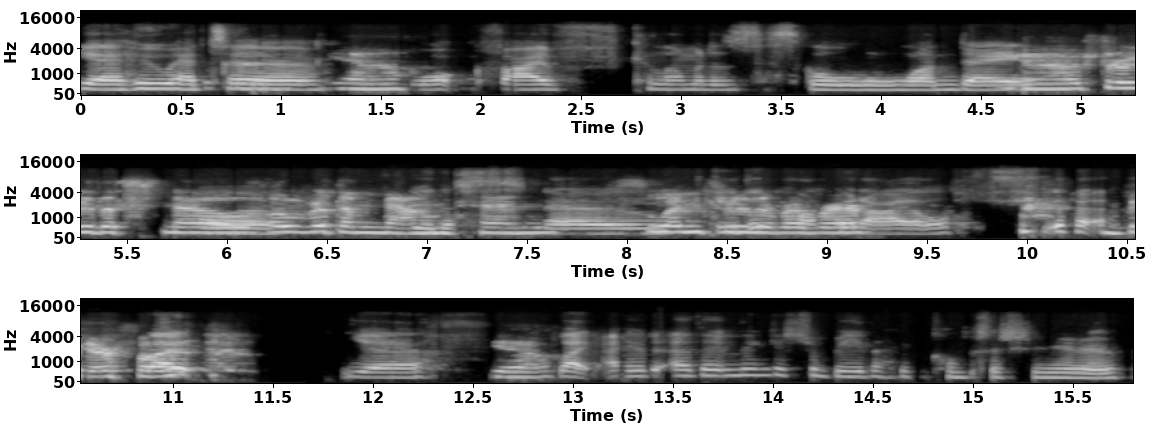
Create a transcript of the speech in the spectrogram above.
yeah who had to yeah. walk five kilometers to school one day. Yeah through the snow over the mountain the snow, swim through, through the, the, river. barefoot. Like, yeah. Yeah. Like I, I don't think it should be like a competition you know.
